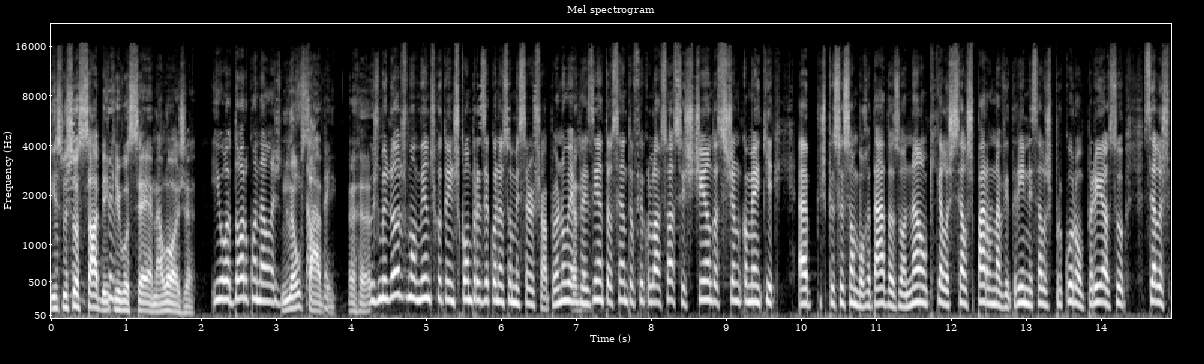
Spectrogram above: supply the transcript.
E as pessoas sabem quem você é na loja? E eu adoro quando elas não, Não sabem. Aham. Os melhores momentos que eu tenho de compras é quando eu sou Mr. Shopper. Eu não me apresento, eu sento, eu fico lá só assistindo, assistindo como é que ah, as pessoas são abordadas ou não, o que que elas, se elas param na vitrine, se elas procuram o preço, se elas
